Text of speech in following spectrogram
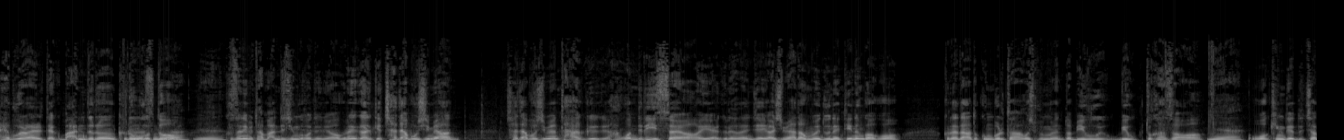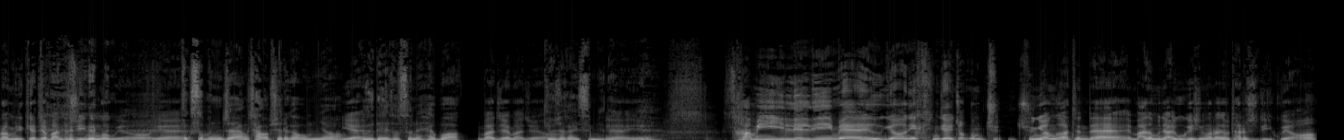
해부할 때그 만드는 그런 것도 그렇습니다. 예. 그 선생님이 다 만드신 거거든요. 그러니까 이렇게 찾아보시면 찾아보시면 다 그 학원들이 있어요. 예. 그래서 이제 열심히 하다 보면 눈에 띄는 거고 그러다가 또 공부를 더 하고 싶으면 또 미국 미국도 가서 예. 워킹 데드처럼 이렇게 저 만들 수 있는 거고요. 예. 특수 분장 작업실에 가보면요. 예. 의대에서 쓰는 해부학 맞아요, 맞아요. 교재가 있습니다. 예, 예. 3211님의 의견이 굉장히 조금 주- 중요한 것 같은데 많은 분이 알고 계신 건 아니면 다를 수도 있고요.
